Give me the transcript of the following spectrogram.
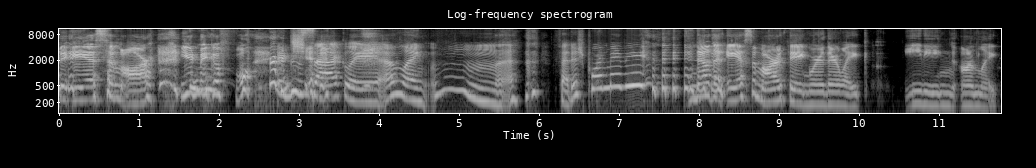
the ASMR. You'd make a fortune. Exactly. I'm like, hmm, fetish porn maybe? No, that ASMR thing where they're like eating on like.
